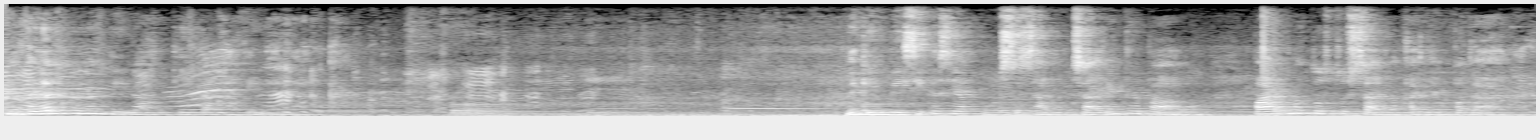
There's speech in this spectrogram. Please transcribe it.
Matagal ko nang di nakikita ang aking anak. Naging busy kasi ako sa samot-saring trabaho para matustusan ang kanyang pag-aaral.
